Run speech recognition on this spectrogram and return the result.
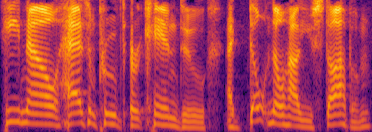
he now has improved or can do. I don't know how you stop him.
